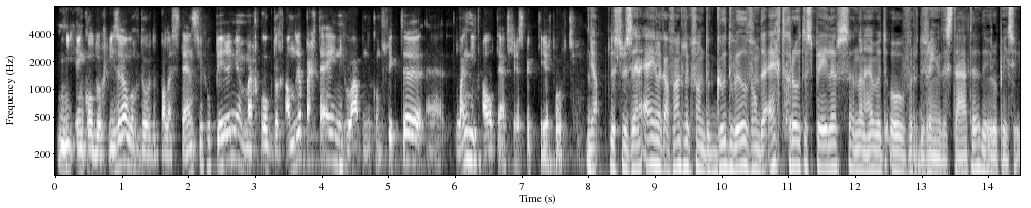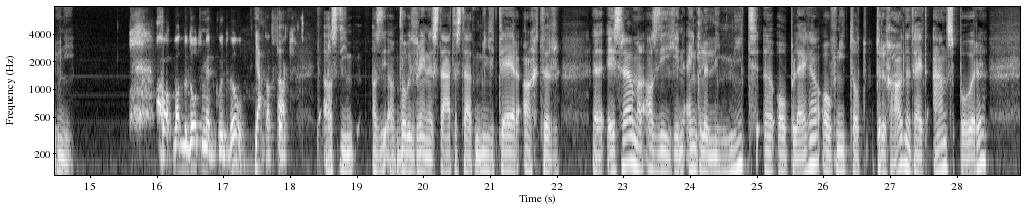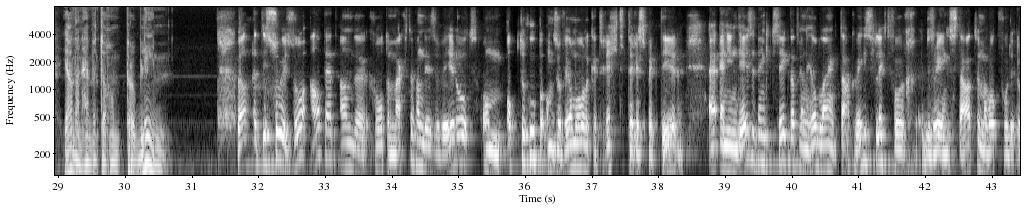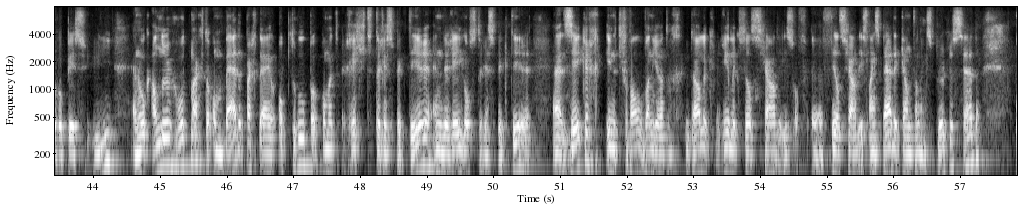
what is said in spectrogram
niet enkel door Israël of door de Palestijnse groeperingen, maar ook door andere partijen in gewapende conflicten eh, lang niet altijd gerespecteerd wordt. Ja, dus we zijn eigenlijk afhankelijk van de goodwill van de echt grote spelers. En dan hebben we het over de Verenigde Staten, de Europese Unie. Goh, wat bedoelt u met goodwill ja, op dat vlak? Als die, als die, bijvoorbeeld de Verenigde Staten staat militair achter Israël, maar als die geen enkele limiet uh, opleggen of niet tot terughoudendheid aansporen, ja, dan hebben we toch een probleem. Wel, het is sowieso altijd aan de grote machten van deze wereld om op te roepen om zoveel mogelijk het recht te respecteren. Eh, en in deze denk ik zeker dat er een heel belangrijke taak weg is gelegd voor de Verenigde Staten, maar ook voor de Europese Unie en ook andere grootmachten, om beide partijen op te roepen om het recht te respecteren en de regels te respecteren. Eh, zeker in het geval wanneer er duidelijk redelijk veel schade is, of uh, veel schade is langs beide kanten, langs burgerszijde.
